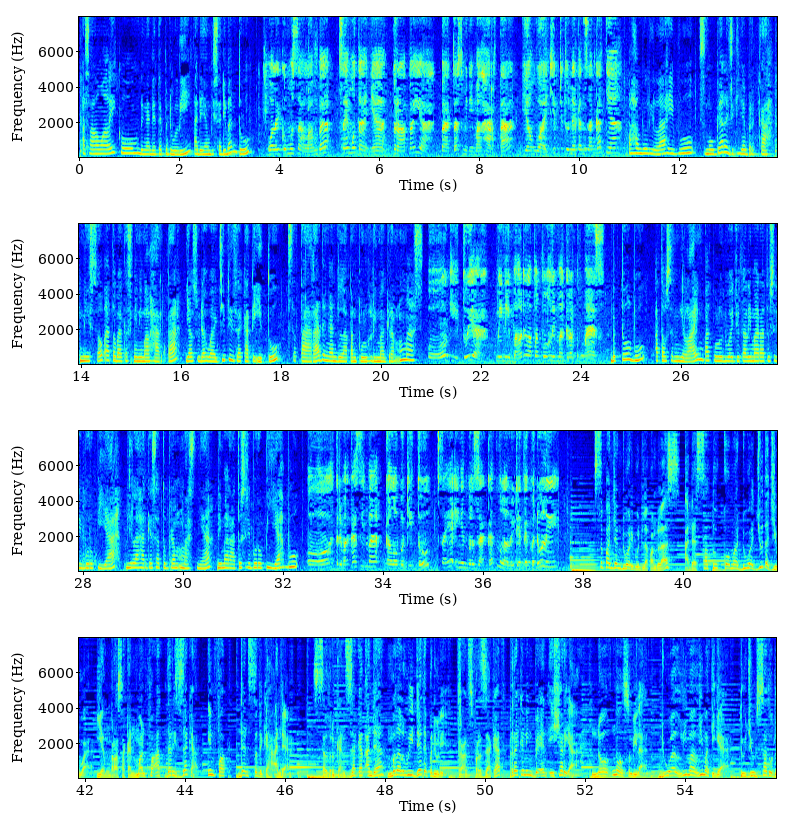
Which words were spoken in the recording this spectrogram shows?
Assalamualaikum, dengan DT Peduli, ada yang bisa dibantu? Waalaikumsalam Mbak, saya mau tanya, berapa ya batas minimal harta yang wajib ditunaikan zakatnya? Alhamdulillah Ibu, semoga rezekinya berkah. Nisab atau batas minimal harta yang sudah wajib dizakati itu setara dengan 85 gram emas. Oh gitu ya, minimal 85 gram emas. Betul Bu, atau senilai 42.500.000 rupiah bila harga 1 gram emasnya 500.000 rupiah Bu. Oh, terima kasih Mbak. Kalau begitu, saya ingin berzakat melalui DT Peduli. Sepanjang 2018, ada 1,2 juta jiwa yang merasakan manfaat dari zakat, infak, dan sedekah Anda. Salurkan zakat Anda melalui DT Peduli. Transfer zakat rekening BNI Syariah 009 2553 718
